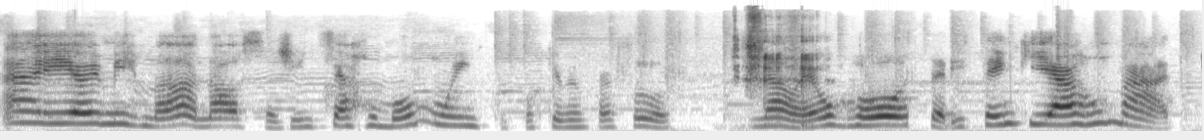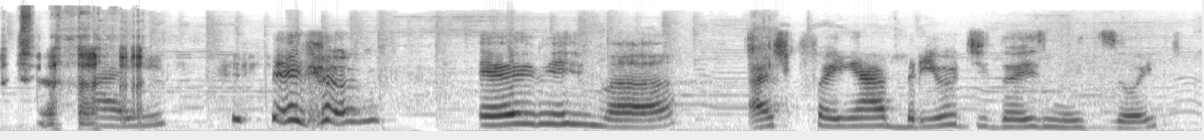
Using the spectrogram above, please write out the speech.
Aí eu e minha irmã, nossa, a gente se arrumou muito, porque meu pai falou: não, é o Rotary, tem que ir arrumado. Aí chegamos, eu e minha irmã, acho que foi em abril de 2018.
